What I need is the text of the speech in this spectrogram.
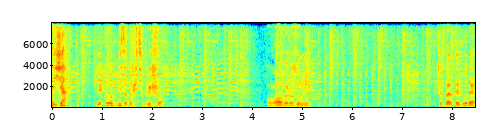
Та як. Якого біса третій прийшов? Ого, ви розумні? Четвертий буде?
